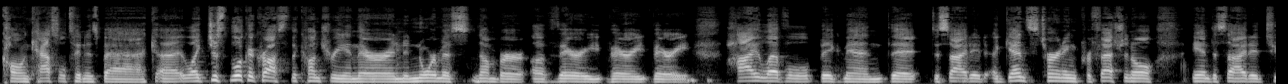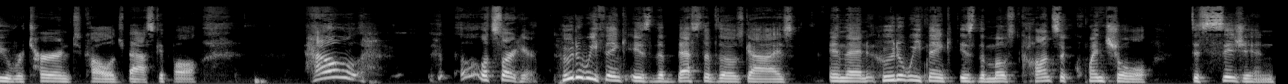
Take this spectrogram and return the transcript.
Colin Castleton is back. Uh, like just look across the country and there are an enormous number of very, very, very high level big men that decided against turning professional and decided to return to college basketball. How, let's start here. Who do we think is the best of those guys? And then who do we think is the most consequential decision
